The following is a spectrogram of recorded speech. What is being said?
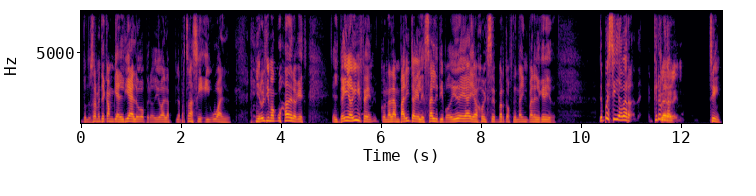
donde solamente cambia el diálogo, pero digo, la, la persona sigue igual. Y el último cuadro, que es el pequeño Giffen con una lamparita que le sale tipo de idea, y abajo dice Birth of the Nine Panel Grid. Después sí, a ver, creo Claro, que... la- Sí,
